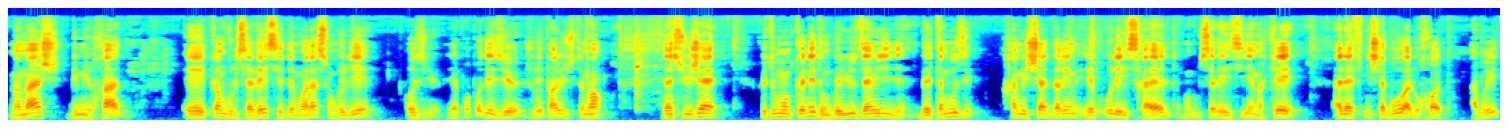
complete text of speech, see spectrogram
mamash, bimyuchad. Et comme vous le savez, ces deux mots-là sont reliés aux yeux. Et à propos des yeux, je voulais parler justement d'un sujet que tout le monde connaît, donc Beyud Zamid, Betamuz Chamisha Dvarim Ir'ule Israël. Comme vous savez ici, il y a marqué Aleph Nishtabru Aluchot Abrit.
